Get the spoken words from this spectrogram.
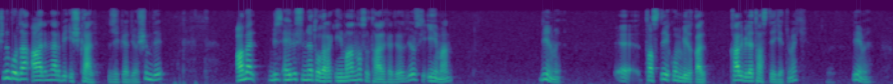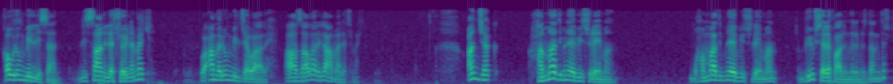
Şimdi burada alimler bir işgal zikrediyor. Şimdi amel biz ehli sünnet olarak iman nasıl tarif ediyoruz? Diyoruz ki iman değil mi? E, tasdikun bil kalp. Kalb ile tasdik etmek. Değil mi? Kavlun bil lisan. Lisan ile söylemek. Ve amelun bil cevarih. Azalar ile amel etmek. Ancak Hammad İbni Ebi Süleyman bu Hammad İbni Ebi Süleyman büyük selef alimlerimizdendir.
